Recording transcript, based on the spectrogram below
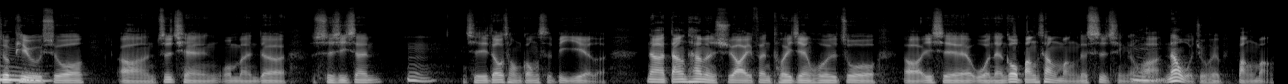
就譬如说，呃，之前我们的实习生，嗯，其实都从公司毕业了。那当他们需要一份推荐或者做呃一些我能够帮上忙的事情的话，嗯、那我就会帮忙，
